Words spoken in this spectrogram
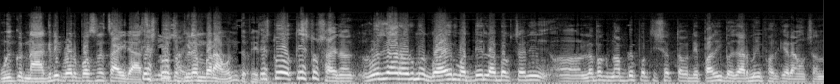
उहीँको नागरिक भएर बस्न चाहिरहेको छ। नि, यो त छैन। विडम्बना हो नि त फेरि। त्यस्तो त्यस्तो छैन। रोजगारहरूमा गए मध्ये लगभग चाहिँ लगभग नब्बे प्रतिशत त नेपाली बजारमै फर्केर आउँछन्।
